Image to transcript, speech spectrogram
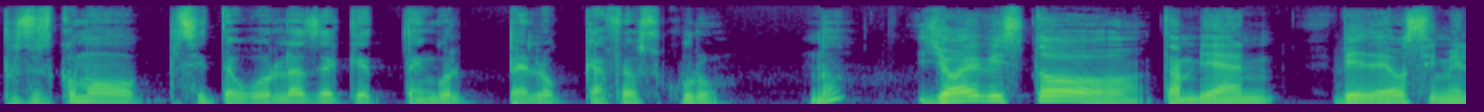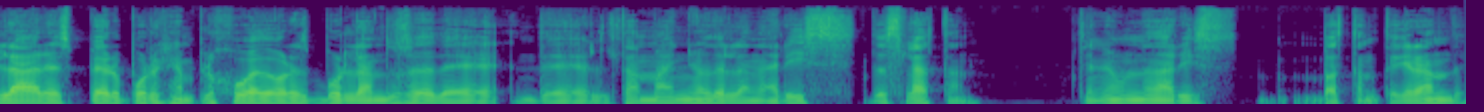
Pues es como si te burlas de que tengo el pelo café oscuro. Yo he visto también videos similares, pero por ejemplo jugadores burlándose de- del tamaño de la nariz de Slatan. Tiene una nariz bastante grande.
